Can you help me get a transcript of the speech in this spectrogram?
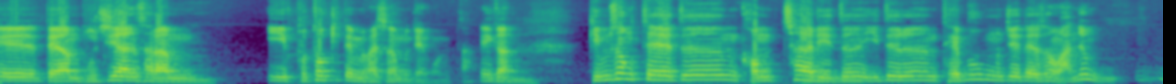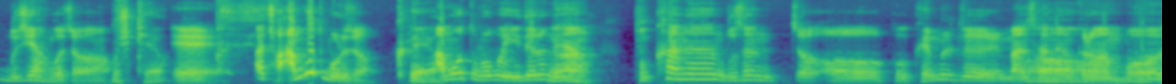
에 대한 무지한 사람이 음. 붙었기 때문에 발생한 문제인 겁니다. 그러니까 음. 김성태든 검찰이든 음. 이들은 대북 문제에 대해서 완전 무지한 거죠. 무식해요? 예. 아, 저 아무것도 모르죠. 그래요? 아무것도 모르고 이들은 그냥 어. 북한은 무슨 저 어 그 괴물들만 사는 어, 그런 뭐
